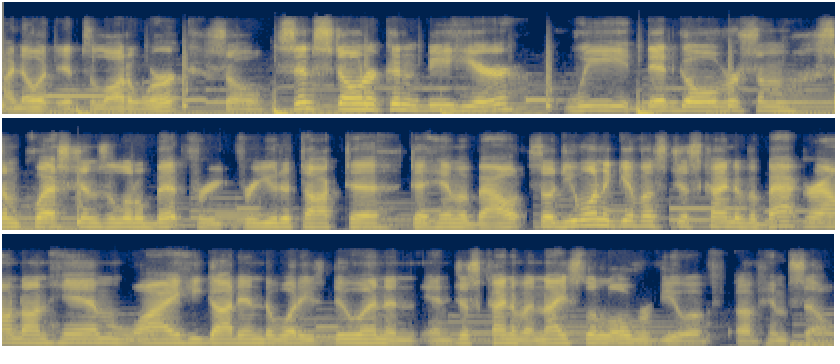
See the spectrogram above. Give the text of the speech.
I know it, it's a lot of work. So since Stoner couldn't be here, we did go over some some questions a little bit for for you to talk to to him about. So do you want to give us just kind of a background on him, why he got into what he's doing, and and just kind of a nice little overview of of himself?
